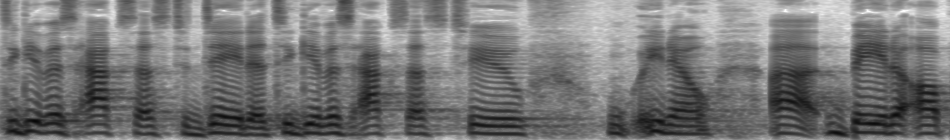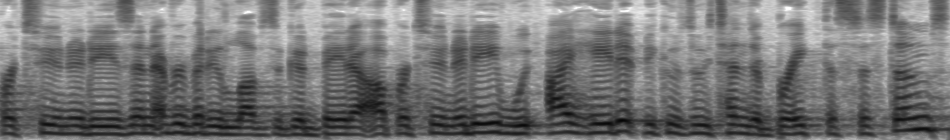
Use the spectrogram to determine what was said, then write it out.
to give us access to data, to give us access to you know, uh, beta opportunities, and everybody loves a good beta opportunity. We, I hate it because we tend to break the systems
